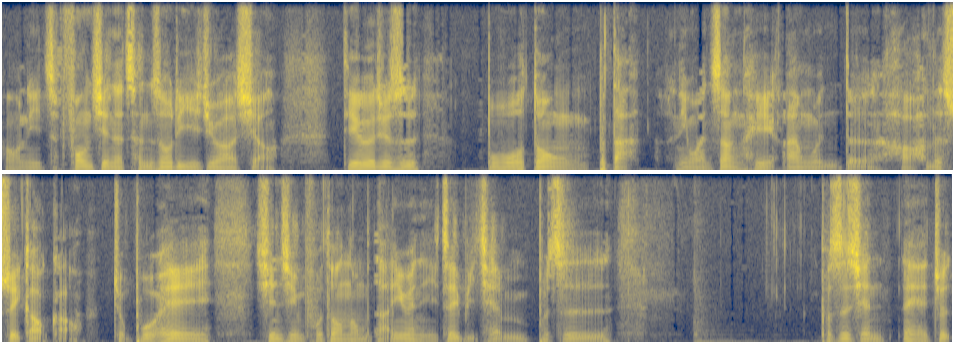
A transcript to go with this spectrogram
哦，你风险的承受力就要小。第二个就是波动不大，你晚上可以安稳的好好的睡觉觉，就不会心情浮动那么大，因为你这笔钱不是。不是闲，哎、就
